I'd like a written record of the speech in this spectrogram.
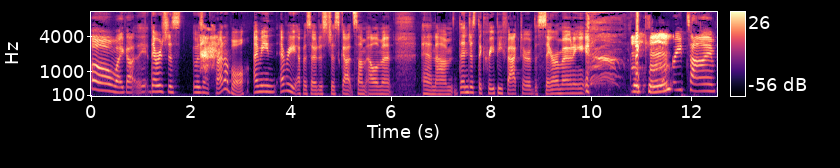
oh my god, there was just it was incredible. I mean, every episode has just got some element, and um, then just the creepy factor of the ceremony. like mm-hmm. every time.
